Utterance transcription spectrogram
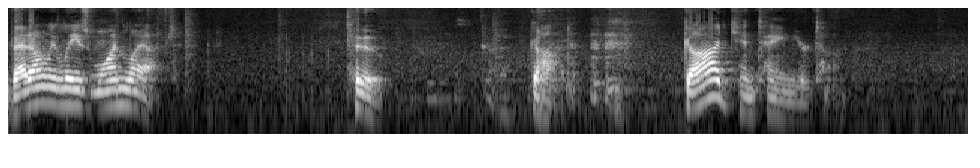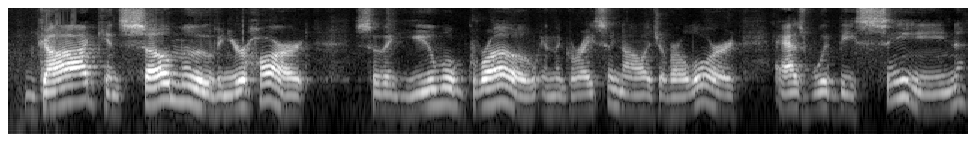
That only leaves one left. Who? God. God can tame your tongue. God can so move in your heart so that you will grow in the grace and knowledge of our Lord as would be seen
